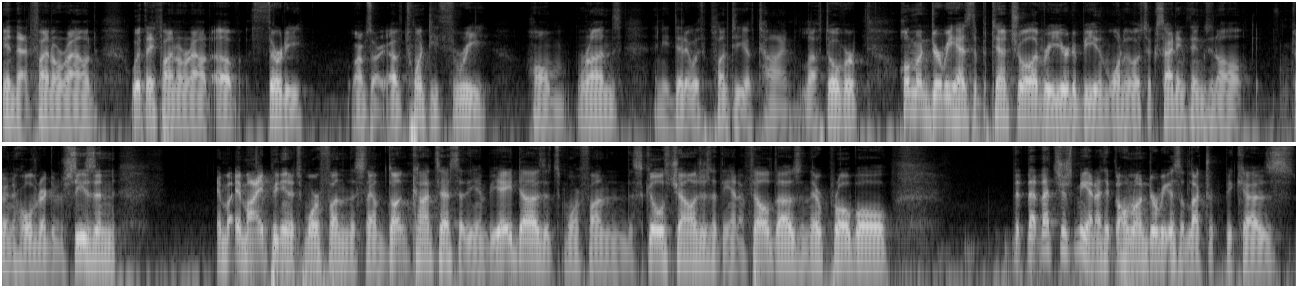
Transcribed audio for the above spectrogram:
in that final round with a final round of 30, or I'm sorry, of 23 home runs. And he did it with plenty of time left over. Home Run Derby has the potential every year to be one of the most exciting things in all during the whole regular season. In my, in my opinion, it's more fun than the slam dunk contest that the NBA does. It's more fun than the skills challenges that the NFL does in their Pro Bowl. That, that, that's just me, and I think the home run derby is electric because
